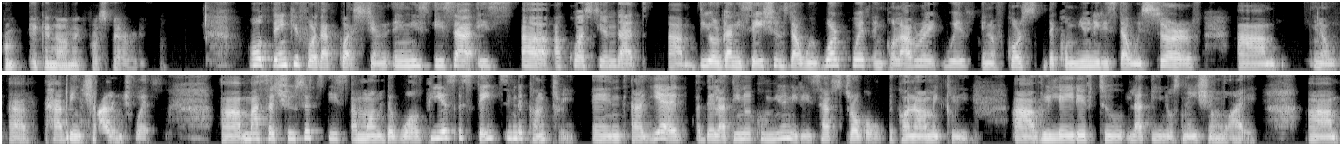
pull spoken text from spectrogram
from economic prosperity? Well, thank you for that question. And it's, it's, a, it's a, a question that um, the organizations that we work with and collaborate with, and of course, the communities that we serve, um, you know, uh, have been challenged with. Uh, Massachusetts is among the wealthiest states in the country, and uh, yet the Latino communities have struggled economically uh, related to Latinos nationwide. Um,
